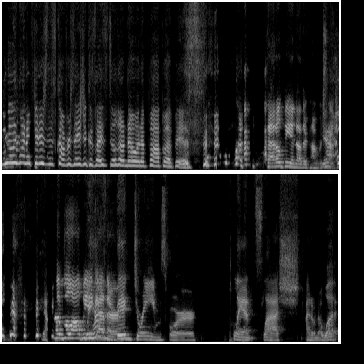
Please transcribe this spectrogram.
really want to finish this conversation because I still don't know what a pop up is. that'll be another conversation. Yeah. But we'll all be we together. have big dreams for plant slash I don't know what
